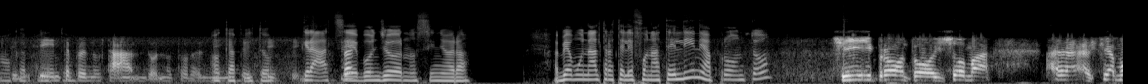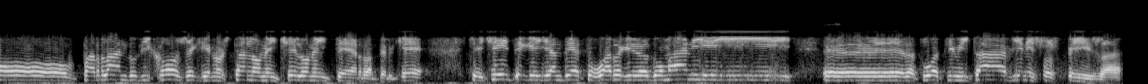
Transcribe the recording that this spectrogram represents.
Ho si sente prenotando naturalmente. Ho capito. Sì, sì. Grazie, Beh. buongiorno signora. Abbiamo un'altra telefonata in linea, pronto? Sì, pronto, insomma, eh, stiamo parlando di cose che non stanno né in cielo né in terra, perché c'è gente che gli hanno detto guarda che da domani eh, la tua attività viene sospesa,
